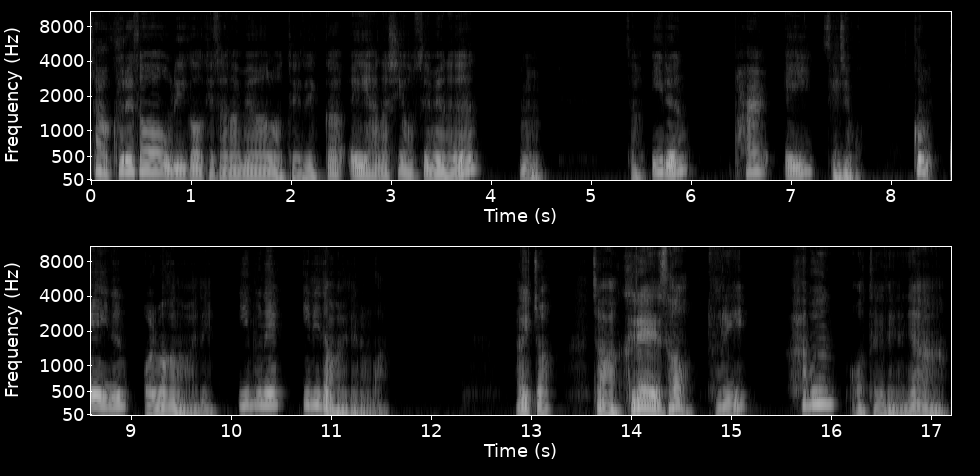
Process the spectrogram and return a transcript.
자, 그래서 우리 이거 계산하면 어떻게 될까? a 하나씩 없애면은 음. 자, 1은 8a 세제곱. 그럼 a는 얼마가 나와야 돼? 2분의 1이 나와야 되는 거야. 알겠죠? 자, 그래서 둘이 합은 어떻게 되느냐?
